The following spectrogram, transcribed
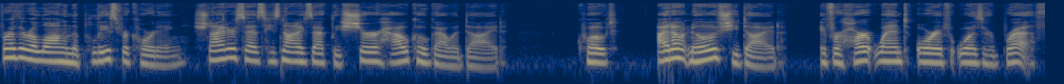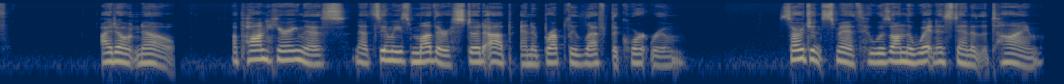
Further along in the police recording, Schneider says he's not exactly sure how Kogawa died. Quote, I don't know if she died, if her heart went, or if it was her breath. I don't know. Upon hearing this, Natsumi's mother stood up and abruptly left the courtroom. Sergeant Smith, who was on the witness stand at the time,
